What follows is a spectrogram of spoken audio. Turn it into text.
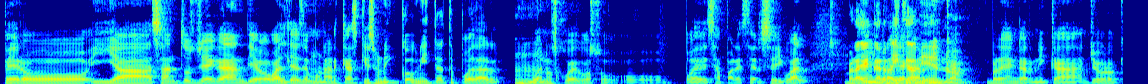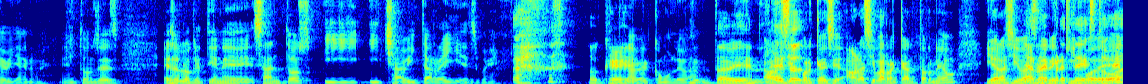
Pero, y a Santos llegan Diego Valdés de Monarcas, que es una incógnita, te puede dar buenos juegos o, o puede desaparecerse igual. Brian Garnica bien, ¿no? Brian Garnica, yo creo que bien, güey. Entonces, eso es lo que tiene Santos y, y Chavita Reyes, güey. Ok. A ver cómo le va. Está bien. Ahora Eso- sí, porque ahora sí va a arrancar el torneo y ahora sí va ya a no ser equipo pretexto, de él.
